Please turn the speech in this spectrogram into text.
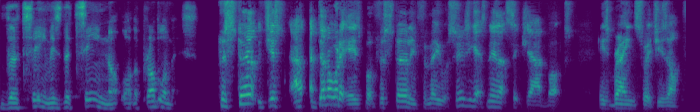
the team? Is the team not what the problem is? For Sterling, just I, I don't know what it is, but for Sterling, for me, as soon as he gets near that six-yard box, his brain switches off.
